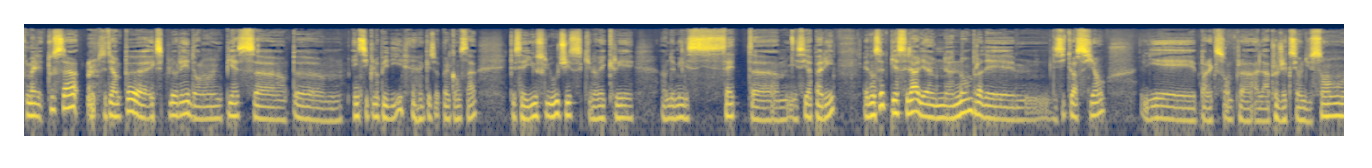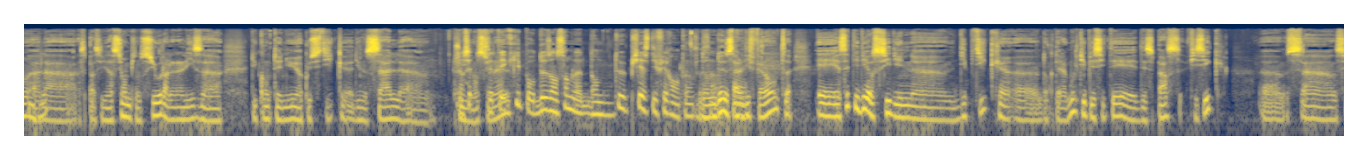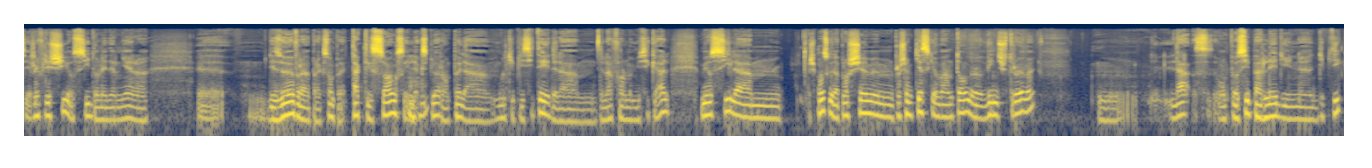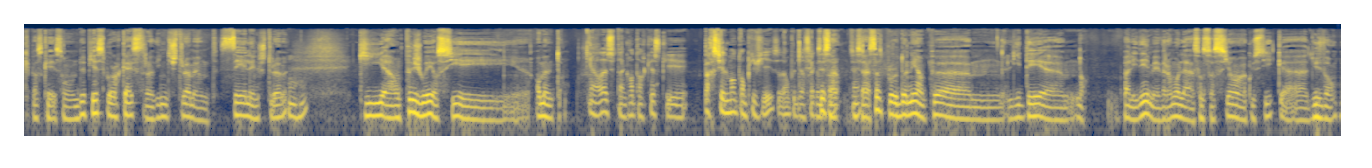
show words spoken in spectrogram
mais tout ça, c'était un peu exploré dans une pièce un peu encyclopédie, que j'appelle comme ça, que c'est Jus Lucis qui l'avait créé en 2007 euh, ici à Paris. Et dans cette pièce-là, il y a un nombre de, de, situations liées, par exemple, à la projection du son, à, la, à, la, spatialisation, bien sûr, à l'analyse euh, du contenu acoustique d'une salle. C'était écrit pour deux ensembles dans deux pièces différentes. Hein, dans ça deux salles ouais. différentes. Et cette idée aussi d'une euh, diptyque, euh, donc de la multiplicité d'espaces physiques, euh, ça s'est réfléchi aussi dans les dernières euh, des œuvres, par exemple Tactile Songs, il mm -hmm. explore un peu la multiplicité de la de la forme musicale, mais aussi la je pense que la prochaine prochaine pièce qu'on va entendre, Windström, Là, on peut aussi parler d'une diptyque parce que ce sont deux pièces pour orchestre, Windström et Seelenström, -hmm. qui on peut jouer aussi en même temps. Alors là, c'est un grand orchestre qui est partiellement amplifié, ça, on peut dire ça comme ça? ça. C'est ça. Ça, c'est pour donner un peu euh, l'idée, euh, non, pas l'idée, mais vraiment la sensation acoustique euh, du vent.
